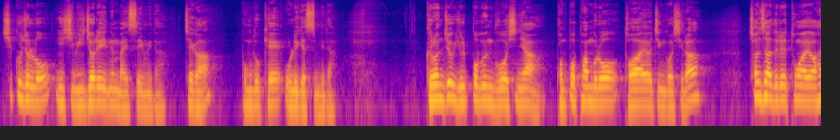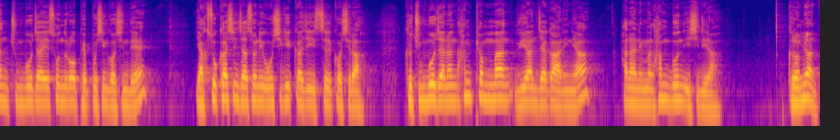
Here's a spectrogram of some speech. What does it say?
19절로 22절에 있는 말씀입니다. 제가 봉독해 올리겠습니다. 그런즉 율법은 무엇이냐? 범법함으로 더하여진 것이라 천사들을 통하여 한 중보자의 손으로 베푸신 것인데 약속하신 자손이 오시기까지 있을 것이라 그 중보자는 한 편만 위한 자가 아니냐? 하나님은 한 분이시리라. 그러면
